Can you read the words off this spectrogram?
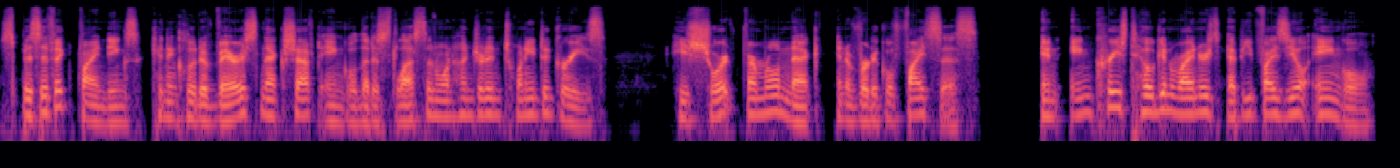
Specific findings can include a varus neck shaft angle that is less than 120 degrees, a short femoral neck and a vertical physis, an increased Hilgenreiner's epiphyseal angle,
